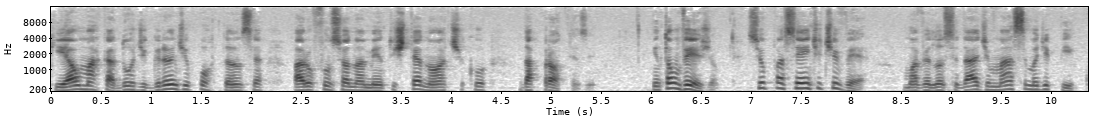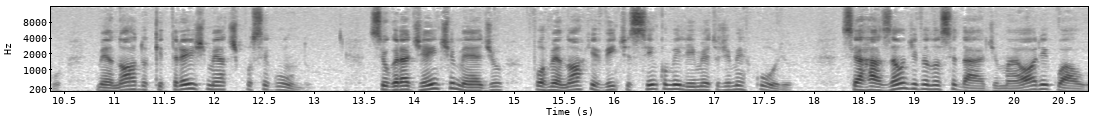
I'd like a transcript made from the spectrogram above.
que é um marcador de grande importância para o funcionamento estenótico da prótese. Então vejam, se o paciente tiver uma velocidade máxima de pico menor do que 3 metros por segundo, se o gradiente médio for menor que 25 mm de mercúrio, se a razão de velocidade maior ou igual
